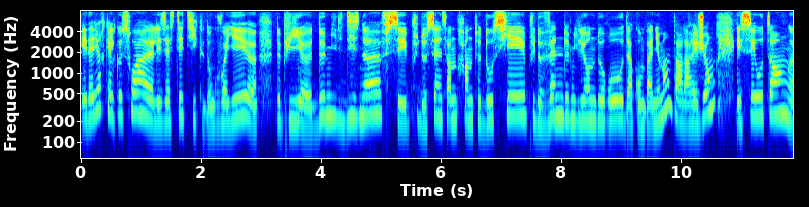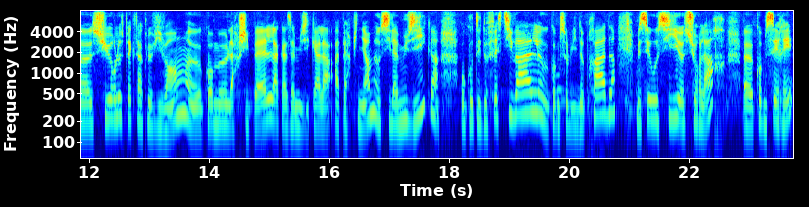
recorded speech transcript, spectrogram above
Et d'ailleurs quelles que soient euh, les esthétiques, donc vous voyez euh, depuis 2019 c'est plus de 530 dossiers, plus de 22 millions d'euros d'accompagnement par la région et c'est autant sur le spectacle vivant comme l'archipel, la casa musicale à, Perpignan, mais aussi la musique aux côtés de festivals comme celui de Prades, mais c'est aussi sur l'art comme Serré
